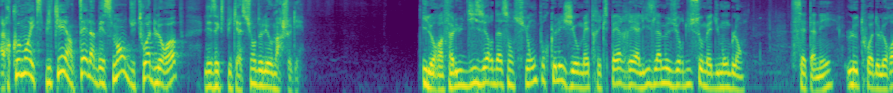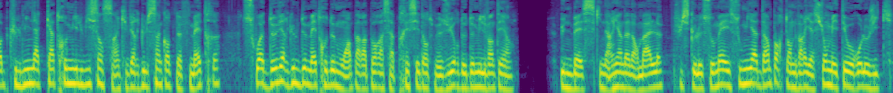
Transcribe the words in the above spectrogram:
Alors comment expliquer un tel abaissement du toit de l'Europe? Les explications de Léo Marcheguet. Il aura fallu 10 heures d'ascension pour que les géomètres experts réalisent la mesure du sommet du Mont Blanc. Cette année, le toit de l'Europe culmine à 4805,59 mètres, soit 2,2 mètres de moins par rapport à sa précédente mesure de 2021. Une baisse qui n'a rien d'anormal, puisque le sommet est soumis à d'importantes variations météorologiques.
